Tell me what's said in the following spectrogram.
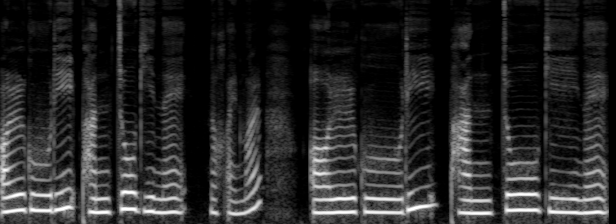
Olguri panjogine. Noch einmal. Olguri panjogine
